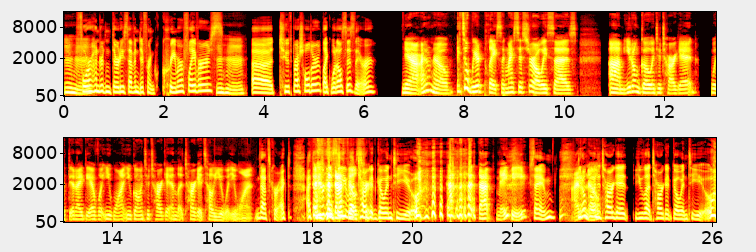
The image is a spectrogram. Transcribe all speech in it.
Mm-hmm. 437 different creamer flavors, Mm-hmm. a toothbrush holder. Like, what else is there? Yeah, I don't know. It's a weird place. Like my sister always says, um, you don't go into Target with an idea of what you want. You go into Target and let Target tell you what you want. That's correct. I thought you were going to say you let feels true. Target go into you. that maybe. Same. I you don't, don't go into Target, you let Target go into you.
